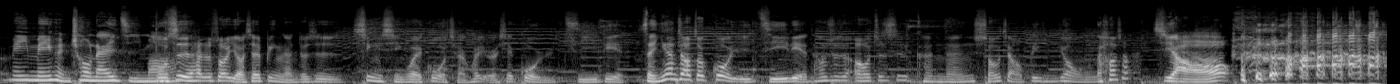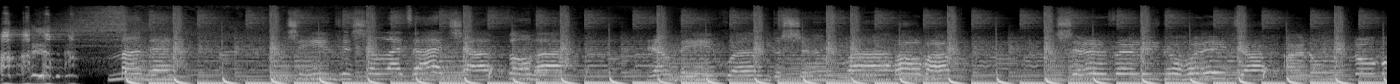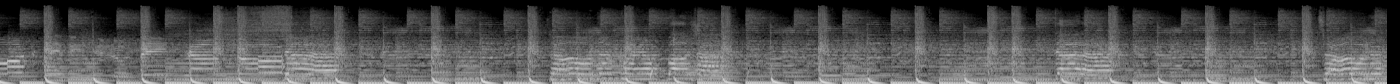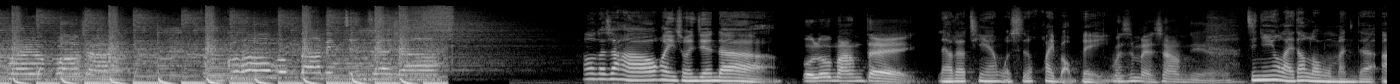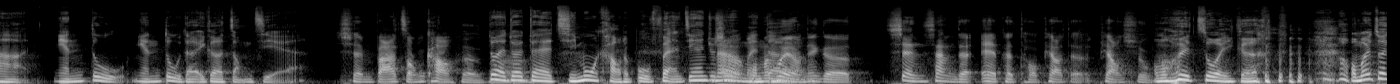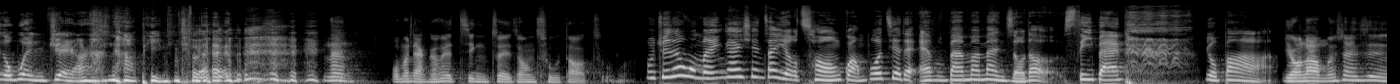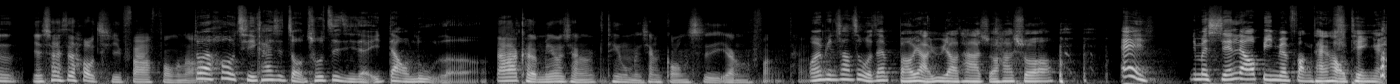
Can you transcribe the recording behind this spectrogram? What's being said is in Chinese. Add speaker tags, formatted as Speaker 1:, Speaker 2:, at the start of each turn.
Speaker 1: 的。
Speaker 2: 妹妹很臭那一集吗？
Speaker 1: 不是，他就说有些病人就是性行为过程会有一些过于激烈。怎样叫做过于激烈？然后就是哦，就是可能手脚并用，然后说脚。
Speaker 3: Monday，今天生来在恰逢吧，
Speaker 2: Hello，大家好，欢迎收听今天的
Speaker 1: Blue Monday，
Speaker 2: 聊聊天。我是坏宝贝，
Speaker 1: 我是美少年。
Speaker 2: 今天又来到了我们的啊、呃、年度年度的一个总结，
Speaker 1: 选拔总考核。
Speaker 2: 对对对，期末考的部分。今天就是我们的，
Speaker 1: 我们会有那个线上的 App 投票的票数，
Speaker 2: 我们会做一个，我们会做一个问卷，然后让大家评分。
Speaker 1: 那我们两个会进最终出道组吗？
Speaker 2: 我觉得我们应该现在有从广播界的 F 班慢慢走到 C 班，有吧？
Speaker 1: 有啦，我们算是也算是后期发疯了。
Speaker 2: 对，后期开始走出自己的一道路了。
Speaker 1: 大家可能没有想要听我们像公司一样访谈。
Speaker 2: 王一平上次我在保雅遇到他的时候，他说：“ 哎、欸，你们闲聊比你们访谈好听哎。”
